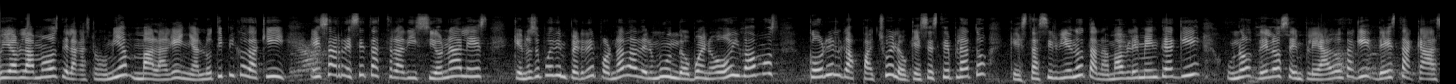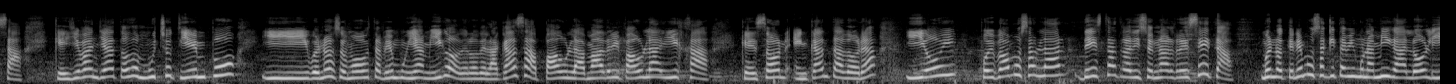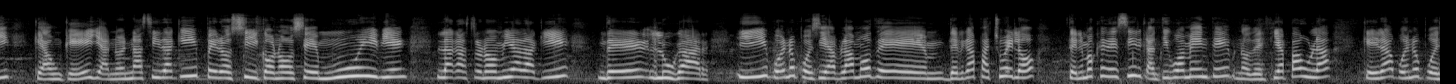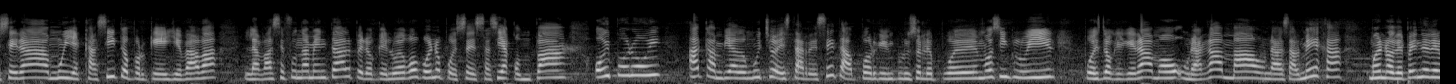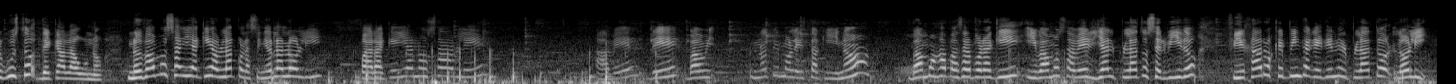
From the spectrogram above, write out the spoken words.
Hoy hablamos de la gastronomía malagueña, lo típico de aquí, esas recetas tradicionales que no se pueden perder por nada del mundo. Bueno, hoy vamos con el gazpachuelo, que es este plato que está sirviendo tan amablemente aquí uno de los empleados de aquí, de esta casa, que llevan ya todo mucho tiempo. Y bueno, somos también muy amigos de lo de la casa, Paula madre y Paula hija, que son encantadoras. Y hoy pues vamos a hablar de esta tradicional receta. Bueno, tenemos aquí también una amiga, Loli, que aunque ella no es nacida aquí, pero sí conoce muy bien la gastronomía de aquí, del lugar. Y bueno, pues si hablamos de, del gazpachuelo, tenemos que decir que antiguamente, nos decía Paula, que era, bueno, pues era muy escasito porque llevaba la base fundamental, pero que luego, bueno, pues se hacía con pan. Hoy por hoy ha cambiado mucho esta receta, porque incluso le podemos incluir, pues lo que queramos, una gamba, unas almejas, bueno, depende del gusto de cada uno. Nos vamos a ir aquí a hablar con la señora Loli para que ella nos hable, a ver, de... No te molesto aquí, ¿no? Vamos a pasar por aquí y vamos a ver ya el plato servido. Fijaros qué pinta que tiene el plato. Loli,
